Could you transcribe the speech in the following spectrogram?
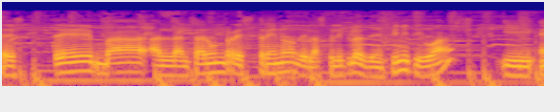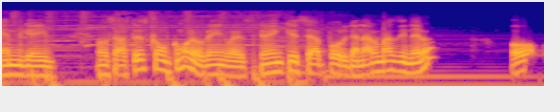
Este va a lanzar un reestreno de las películas de Infinity War y Endgame. O sea, ¿ustedes cómo, cómo lo ven, güey? ¿Creen que sea por ganar más dinero? ¿O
